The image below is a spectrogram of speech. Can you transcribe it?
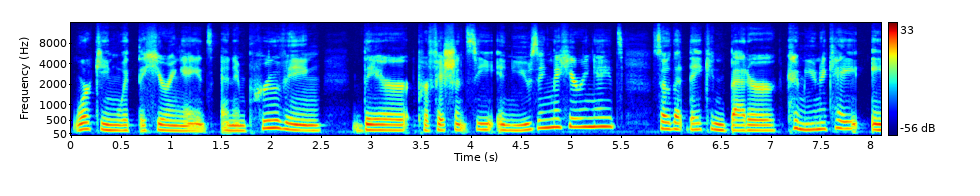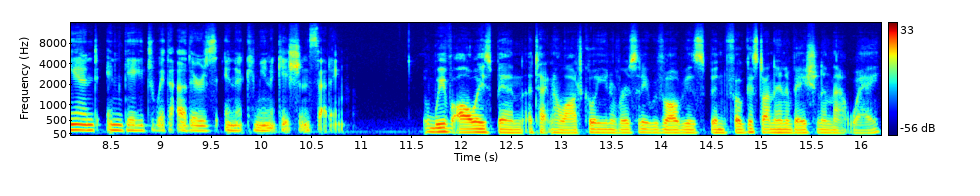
working with the hearing aids and improving their proficiency in using the hearing aids so that they can better communicate and engage with others in a communication setting. We've always been a technological university. We've always been focused on innovation in that way.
